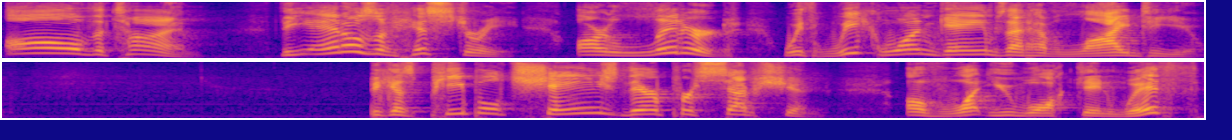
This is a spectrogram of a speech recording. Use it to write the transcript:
All the time. The annals of history are littered with week one games that have lied to you. Because people change their perception of what you walked in with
